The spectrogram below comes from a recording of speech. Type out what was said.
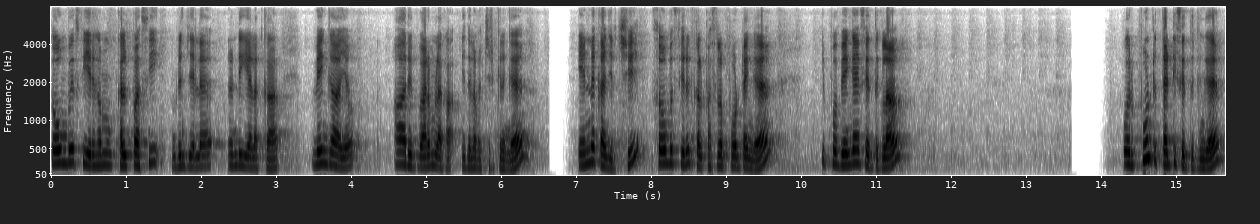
சோம்பு சீரகம் கல்பாசி முடிஞ்ச இலை ரெண்டு ஏலக்காய் வெங்காயம் ஆறு வரமிளகாய் இதெல்லாம் வச்சுருக்குறேங்க. எண்ணெய் காஞ்சிருச்சு. சோம்பு சீரும் கல்பாசெல்லாம் போட்டேங்க. இப்போ வெங்காயம் சேர்த்துக்கலாம். ஒரு பூண்டு தட்டி சேர்த்துக்குங்க.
